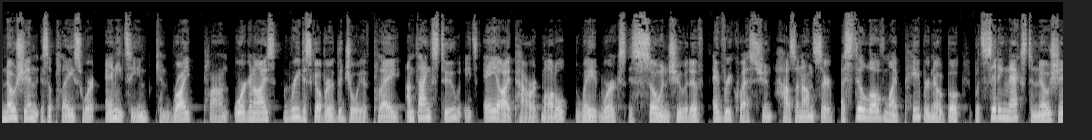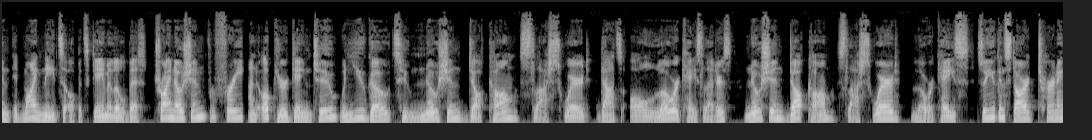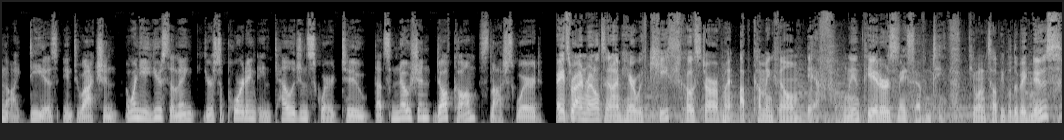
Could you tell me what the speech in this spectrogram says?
Notion is a place where any team can write, plan, organize, and rediscover the joy of play. And thanks to its AI powered model, the way it works is so intuitive, every question has an answer. I still love my paper notebook, but sitting next to Notion, it might need to up its game a little bit. Try Notion for free and up your game too when you go to notion.com slash squared. That's all lowercase letters, notion.com slash squared, lowercase. So you can start turning ideas into action. And when you use the link, you're supporting Intelligence Squared too. That's notion.com slash squared. Hey, it's Ryan Reynolds, and I'm here with Keith, co star of my upcoming film, If, only in theaters, May 17th. Do you want to tell people the big news?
